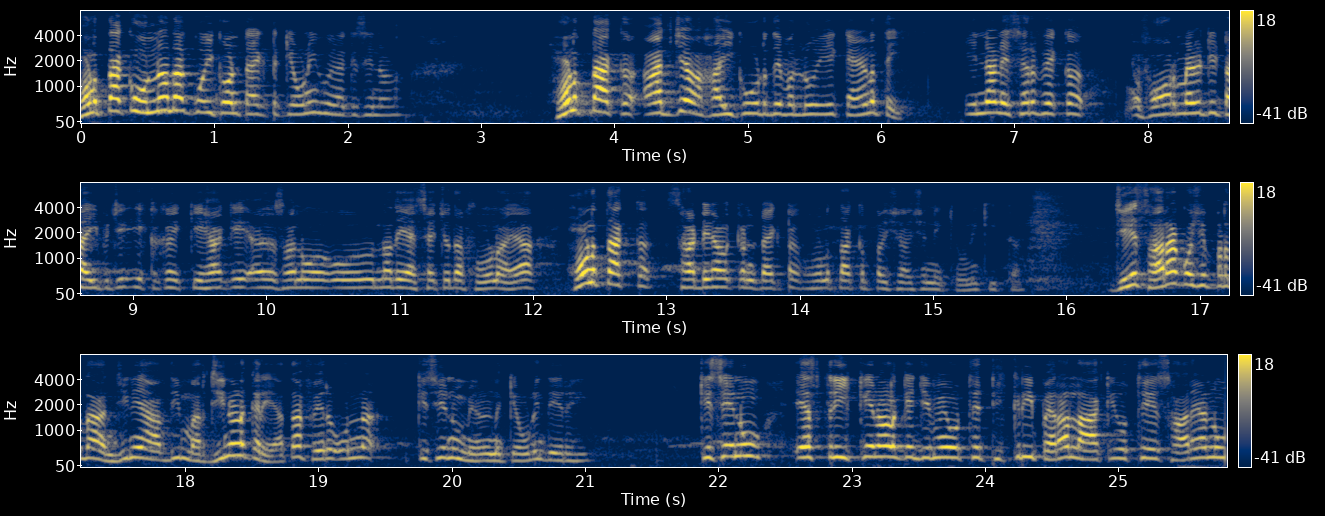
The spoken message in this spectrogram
ਹੁਣ ਤੱਕ ਉਹਨਾਂ ਦਾ ਕੋਈ ਕੰਟੈਕਟ ਕਿਉਂ ਨਹੀਂ ਹੋਇਆ ਕਿਸੇ ਨਾਲ? ਹੁਣ ਤੱਕ ਅੱਜ ਹਾਈ ਕੋਰਟ ਦੇ ਵੱਲੋਂ ਇਹ ਕਹਿਣ ਤੇ ਇਹਨਾਂ ਨੇ ਸਿਰਫ ਇੱਕ ਫਾਰਮੈਲਿਟੀ ਟਾਈਪ 'ਚ ਇੱਕ ਕਿਹਾ ਕਿ ਸਾਨੂੰ ਉਹਨਾਂ ਦੇ ਐਸਐਚਓ ਦਾ ਫੋਨ ਆਇਆ। ਹੁਣ ਤੱਕ ਸਾਡੇ ਨਾਲ ਕੰਟੈਕਟ ਹੁਣ ਤੱਕ ਪ੍ਰਸ਼ਾਸਨ ਨੇ ਕਿਉਂ ਨਹੀਂ ਕੀਤਾ? ਜੇ ਸਾਰਾ ਕੁਝ ਪ੍ਰਧਾਨ ਜੀ ਨੇ ਆਪਦੀ ਮਰਜ਼ੀ ਨਾਲ ਕਰਿਆ, ਤਾਂ ਫਿਰ ਉਹਨਾਂ ਕਿਸੇ ਨੂੰ ਮਿਲਣ ਕਿਉਂ ਨਹੀਂ ਦੇ ਰਹੀ? ਕਿਸੇ ਨੂੰ ਇਸ ਤਰੀਕੇ ਨਾਲ ਕਿ ਜਿਵੇਂ ਉੱਥੇ ਠਿਕਰੀ ਪਹਿਰਾ ਲਾ ਕੇ ਉੱਥੇ ਸਾਰਿਆਂ ਨੂੰ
